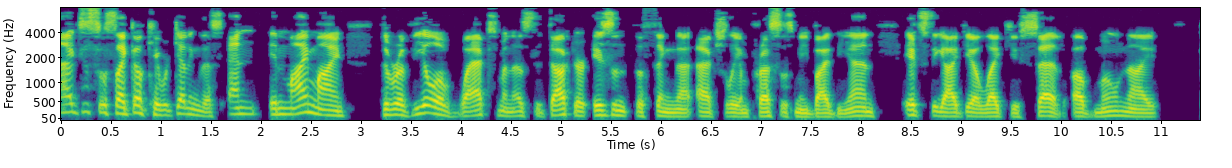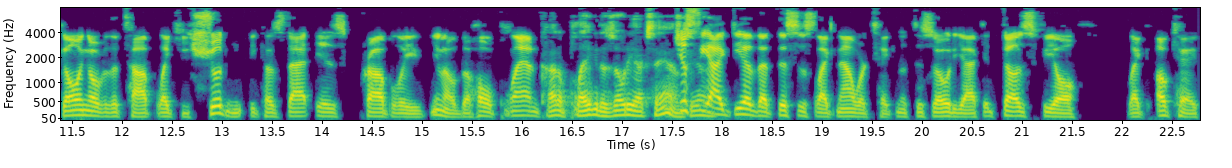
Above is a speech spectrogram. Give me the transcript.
I just was like, okay, we're getting this. And in my mind, the reveal of Waxman as the Doctor isn't the thing that actually impresses me by the end. It's the idea, like you said, of Moon Knight going over the top like he shouldn't, because that is probably, you know, the whole plan kind of playing into Zodiac's hands. just the idea that this is like now we're taking it to Zodiac, it does feel like okay,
